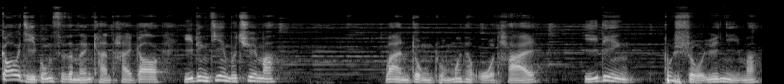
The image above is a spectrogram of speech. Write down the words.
高级公司的门槛太高，一定进不去吗？万众瞩目的舞台，一定不属于你吗？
